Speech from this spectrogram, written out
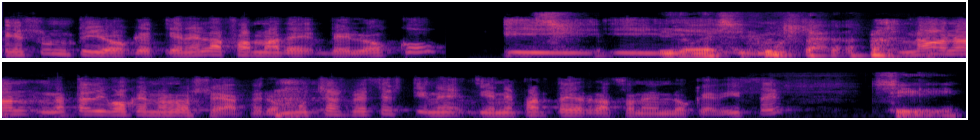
Es un tío que tiene la fama de, de loco y, y- Y lo es. y mucha- no, no, no te digo que no lo sea, pero muchas veces tiene, tiene parte de razón en lo que dice, Sí,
